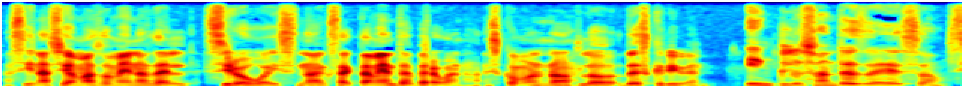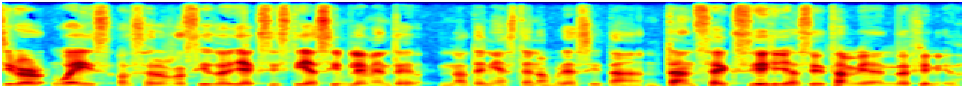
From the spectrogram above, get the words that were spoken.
Así nació más o menos el Zero Waste, no exactamente, pero bueno, es como nos lo describen. Incluso antes de eso, Zero Waste o Cero Residuo ya existía, simplemente no tenía este nombre así tan, tan sexy y así tan bien definido.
